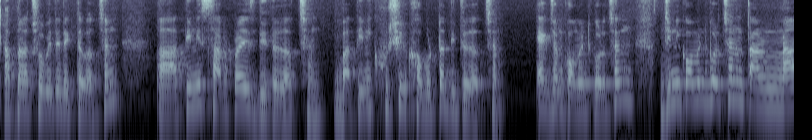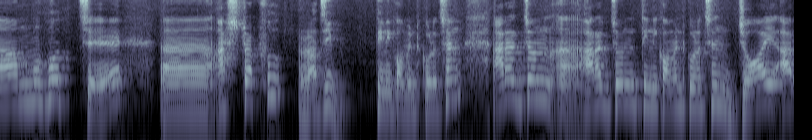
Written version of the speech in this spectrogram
আপনারা ছবিতে দেখতে পাচ্ছেন তিনি সারপ্রাইজ দিতে যাচ্ছেন বা তিনি খুশির খবরটা দিতে যাচ্ছেন। একজন কমেন্ট করেছেন, যিনি কমেন্ট করেছেন তার নাম হচ্ছে আশরাফুল রাজীব। তিনি কমেন্ট করেছেন। আর একজন আর একজন তিনি কমেন্ট করেছেন, জয় আর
